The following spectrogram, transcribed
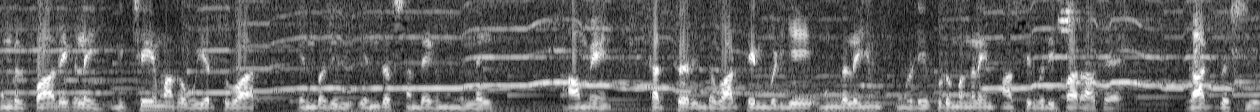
உங்கள் பாதைகளை நிச்சயமாக உயர்த்துவார். என்பதில் எந்த சந்தேகமும் இல்லை. ஆமேன். கத்தர் இந்த வார்த்தையின்படியே உங்களையும் உங்களுடைய குடும்பங்களையும் ஆசீர்வதிப்பாராக. காட் பிளஸ் யூ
